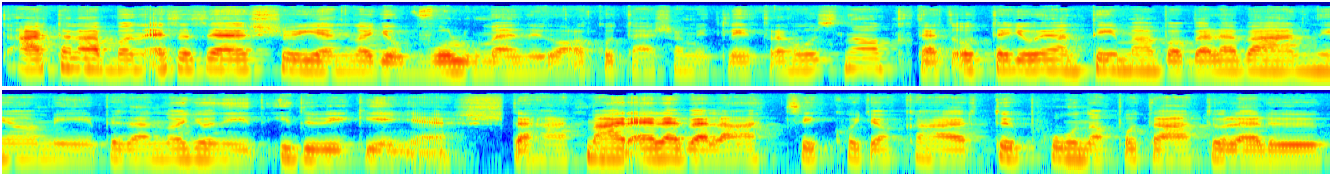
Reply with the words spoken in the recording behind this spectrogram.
Általában ez az első ilyen nagyobb volumenű alkotás, amit létrehoznak, tehát ott egy olyan témába belevágni, ami például nagyon időigényes, tehát már eleve látszik, hogy akár több hónapot átölelő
